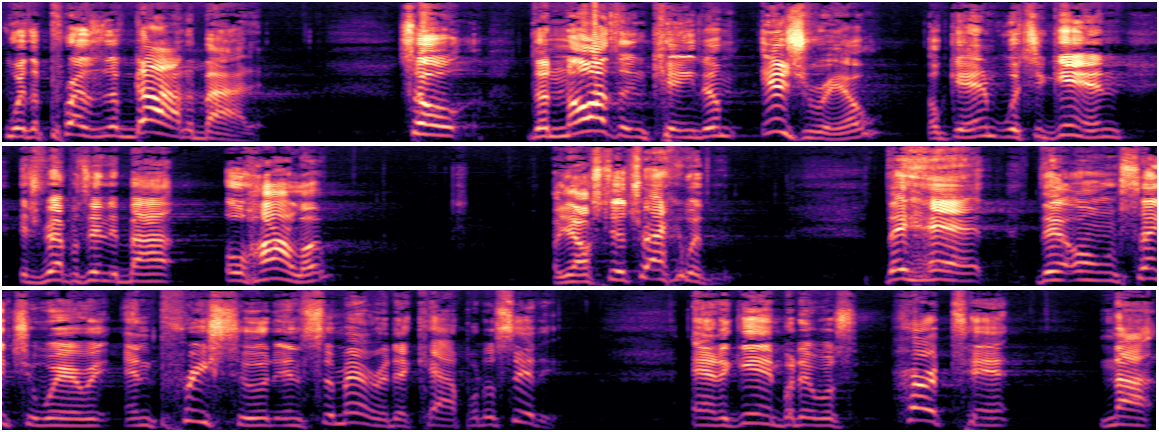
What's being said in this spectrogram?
where the presence of God abided. So the northern kingdom, Israel, again, which again is represented by Oholah, are y'all still tracking with me? They had their own sanctuary and priesthood in Samaria, the capital city. And again, but it was her tent, not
